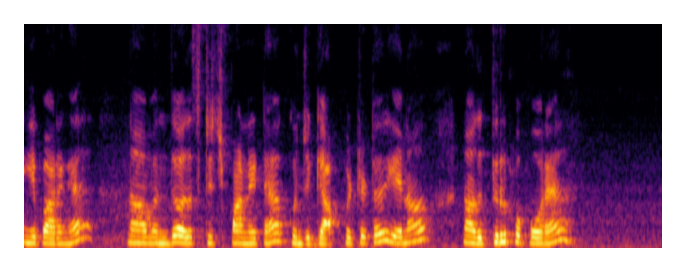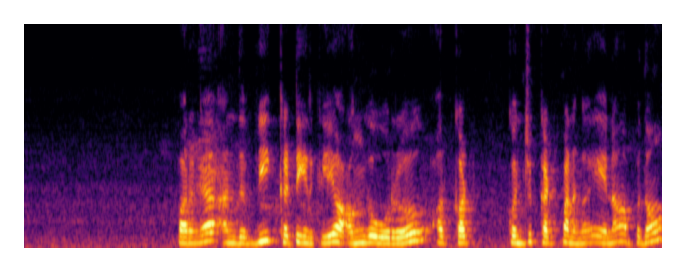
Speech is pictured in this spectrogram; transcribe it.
இங்கே பாருங்கள் நான் வந்து அதை ஸ்டிச் பண்ணிட்டேன். கொஞ்சம் கேப் விட்டுட்டு ஏன்னா நான் அதை திருப்ப போகிறேன் பாருங்கள் அந்த வீக் கட்டிங் இருக்கு இல்லையா அங்கே ஒரு கட் கொஞ்சம் கட் பண்ணுங்கள் ஏன்னா அப்போ தான்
